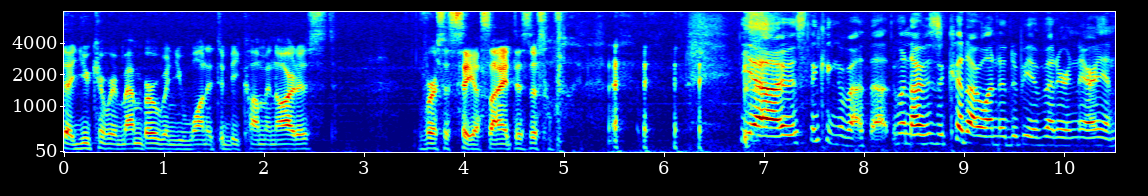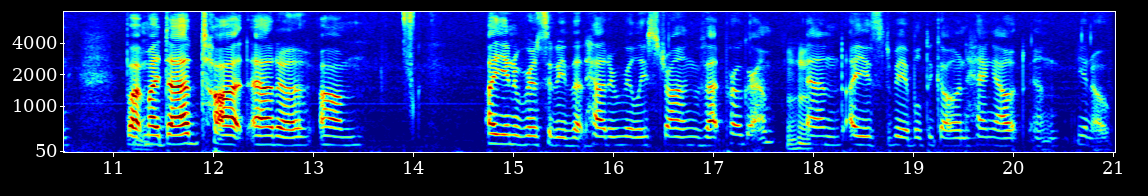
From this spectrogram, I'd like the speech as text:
that you can remember when you wanted to become an artist versus, say, a scientist or something? yeah, I was thinking about that. When I was a kid, I wanted to be a veterinarian, but mm. my dad taught at a um, a university that had a really strong vet program, mm-hmm. and I used to be able to go and hang out and you know,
